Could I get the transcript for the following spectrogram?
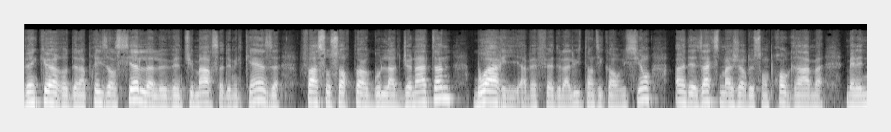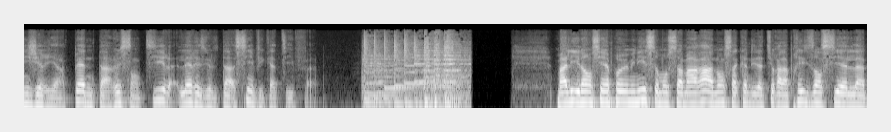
Vainqueur de la présidentielle le 28 mars 2015 face au sortant Goulak Jonathan, Bouhari avait fait de la lutte anticorruption un des axes majeurs de son programme, mais les Nigériens peinent à ressentir les résultats significatifs. Mali, l'ancien Premier ministre Moussa Mara annonce sa candidature à la présidentielle.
